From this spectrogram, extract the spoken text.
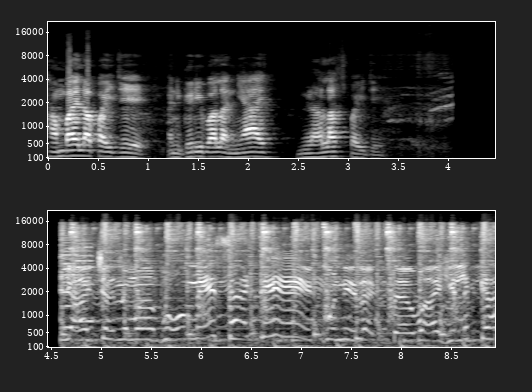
थांबायला पाहिजे आणि गरिबाला न्याय मिळालाच पाहिजे. या जन्मभूमीसाठी कुणी रक्त वाहिल का?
